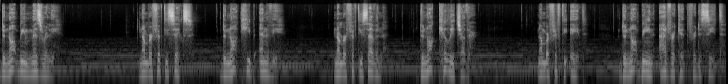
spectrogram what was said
Do not be miserly. Number 56. Do not keep envy. Number 57. Do not kill each other. Number 58. Do not be an advocate for deceit.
